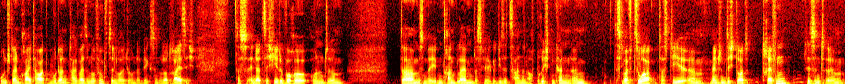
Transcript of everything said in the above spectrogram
Hohenstein-Breithardt, wo dann teilweise nur 15 Leute unterwegs sind oder 30. Das ändert sich jede Woche und ähm, da müssen wir eben dranbleiben, dass wir diese Zahlen dann auch berichten können. Ähm, das läuft so ab, dass die ähm, Menschen sich dort treffen. Sie sind ähm,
